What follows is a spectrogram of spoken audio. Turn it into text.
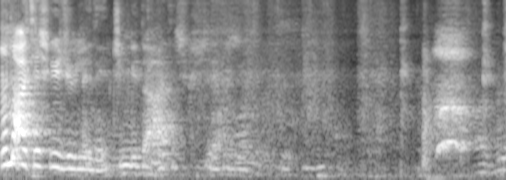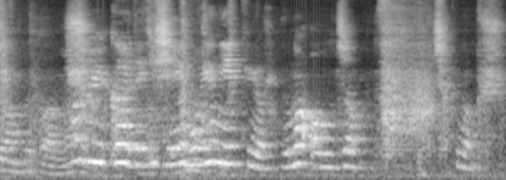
Ama ateş gücüyle değil. Çünkü daha ateş gücüyle yapacağım. Şu yukarıdaki şeye boyum yetmiyor. Bunu alacağım. Çıkmamış.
